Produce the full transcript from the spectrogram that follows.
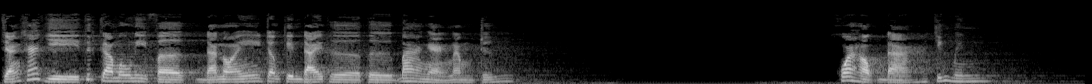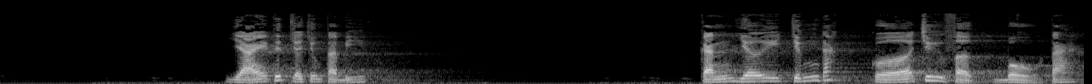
Chẳng khác gì Thích Ca Mâu Ni Phật đã nói trong Kinh Đại Thừa từ ba ngàn năm trước. Khoa học đã chứng minh. Giải thích cho chúng ta biết. Cảnh giới chứng đắc của chư phật bồ tát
